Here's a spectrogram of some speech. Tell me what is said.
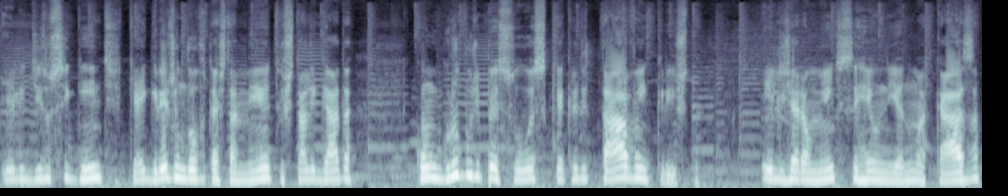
ele diz o seguinte, que a igreja do Novo Testamento está ligada com um grupo de pessoas que acreditavam em Cristo. Ele geralmente se reunia numa casa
